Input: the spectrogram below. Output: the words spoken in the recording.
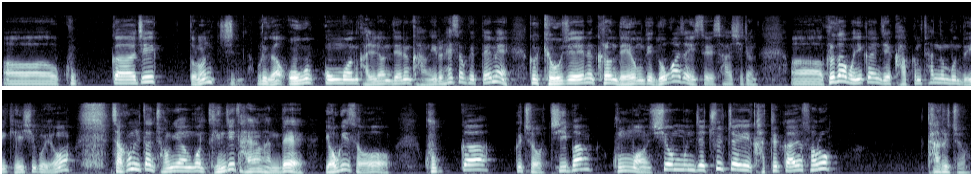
어 국가직 또는 우리가 5급 공무원 관련되는 강의를 했었기 때문에 그 교재에는 그런 내용들이 녹아져 있어요, 사실은. 어, 그러다 보니까 이제 가끔 찾는 분들이 계시고요. 자, 그럼 일단 정의한 건 굉장히 다양한데 여기서 국가, 그쵸, 지방, 군무원, 시험 문제 출제액이 같을까요? 서로? 다르죠.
